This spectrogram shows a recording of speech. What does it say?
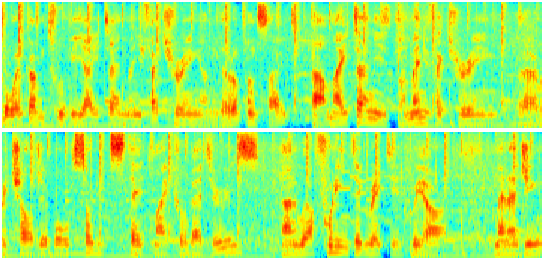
So welcome to the ITEN manufacturing and development site. Um, ITEN is manufacturing uh, rechargeable solid-state micro batteries and we are fully integrated. We are managing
